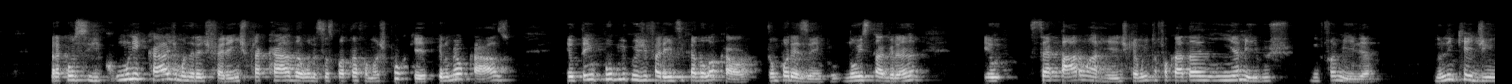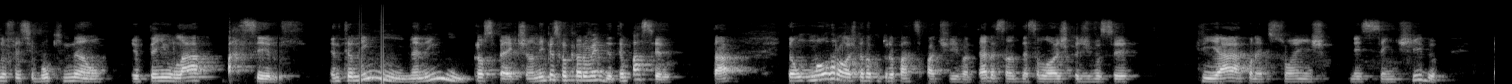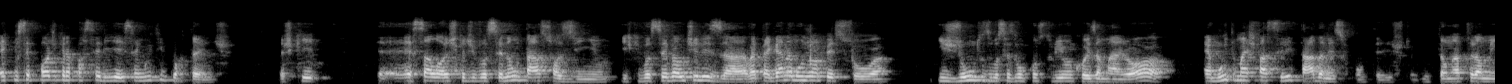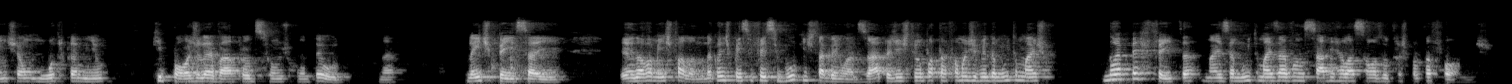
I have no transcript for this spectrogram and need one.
para conseguir comunicar de maneira diferente para cada uma dessas plataformas. Por quê? Porque no meu caso, eu tenho públicos diferentes em cada local. Então, por exemplo, no Instagram, eu separo uma rede que é muito focada em amigos, em família. No LinkedIn, no Facebook, não. Eu tenho lá parceiros. Eu não tenho nem, não é nem prospect, é nem pessoa que eu quero vender, eu tenho parceiro, tá? Então, uma outra lógica da cultura participativa, até dessa, dessa lógica de você criar conexões nesse sentido, é que você pode criar parceria, isso é muito importante. Acho que essa lógica de você não estar tá sozinho e que você vai utilizar, vai pegar na mão de uma pessoa e juntos vocês vão construir uma coisa maior, é muito mais facilitada nesse contexto. Então, naturalmente, é um outro caminho que pode levar à produção de conteúdo. Né? Quando a gente pensa aí, eu, novamente falando, né, quando a gente pensa em Facebook, Instagram e WhatsApp, a gente tem uma plataforma de venda muito mais, não é perfeita, mas é muito mais avançada em relação às outras plataformas.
